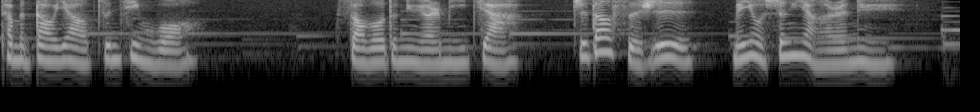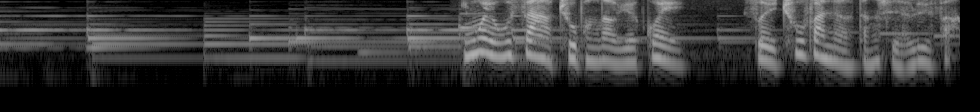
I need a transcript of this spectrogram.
她们倒要尊敬我。扫罗的女儿米甲，直到死日没有生养儿女，因为乌撒触碰到约柜，所以触犯了当时的律法。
